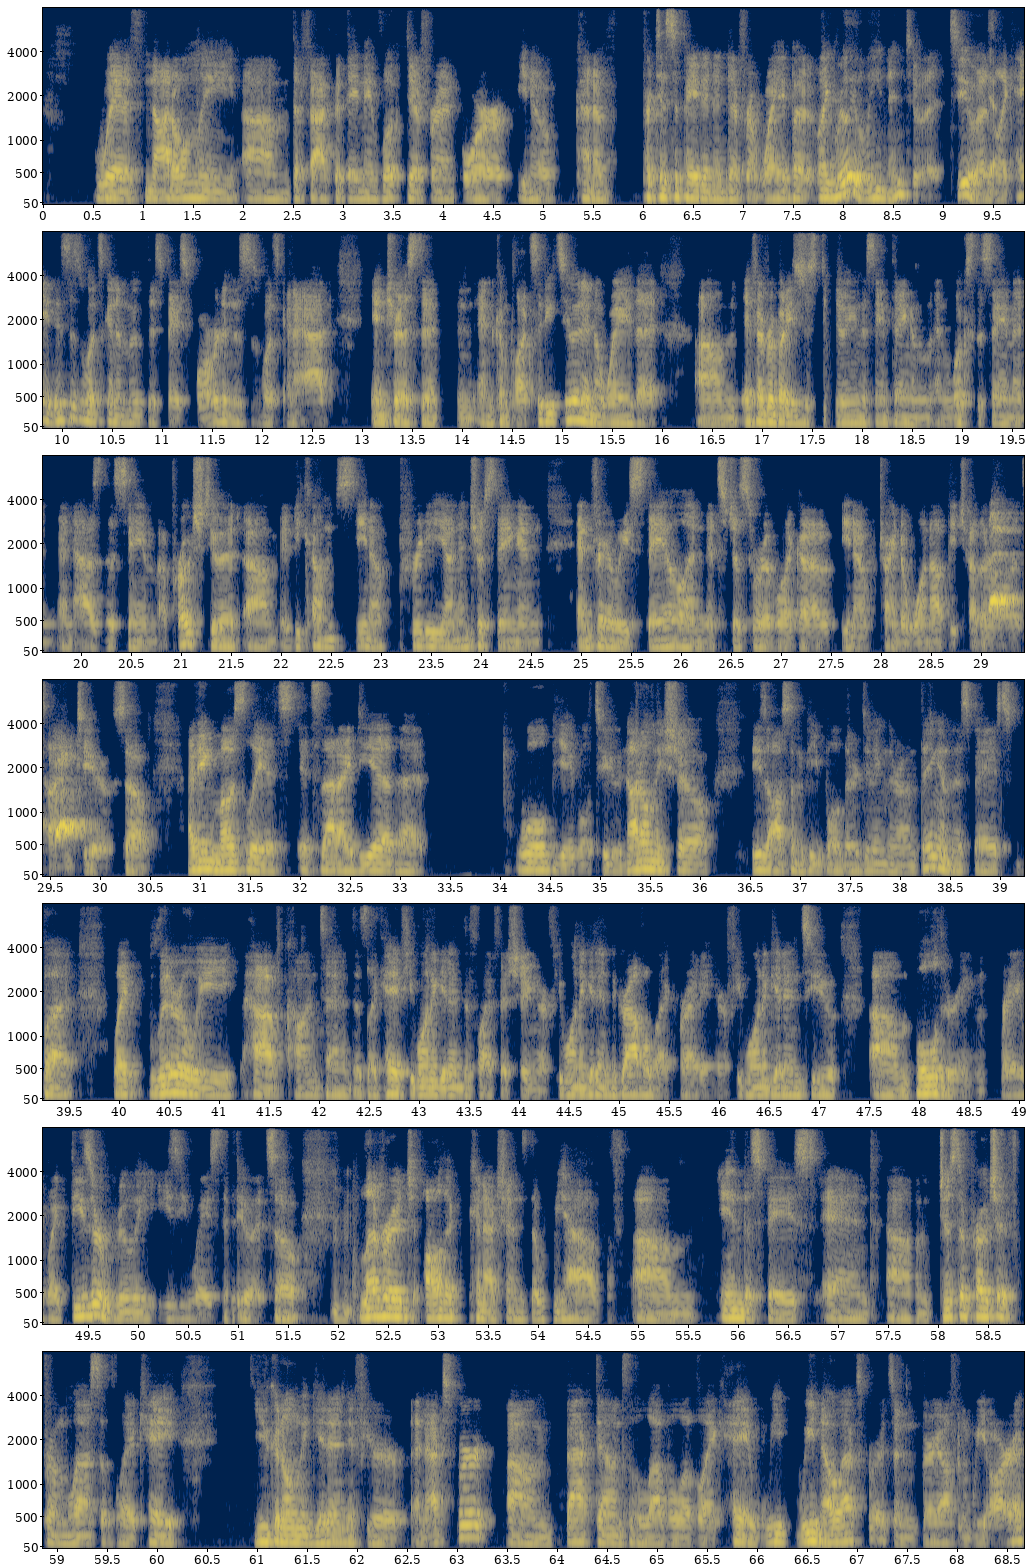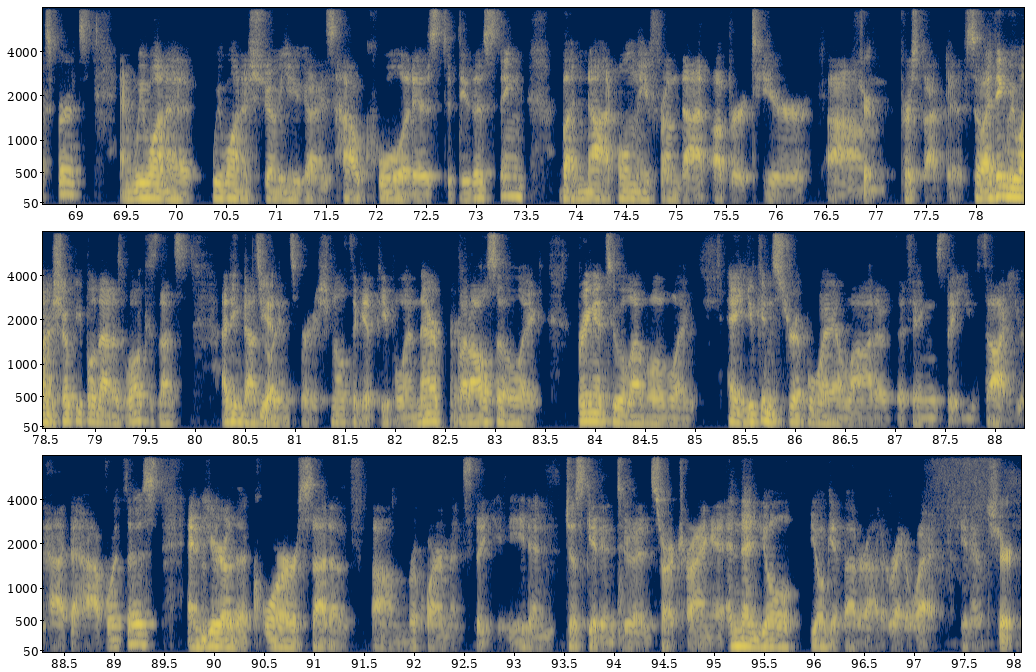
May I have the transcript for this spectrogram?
with not only um, the fact that they may look different or you know kind of participate in a different way, but like really lean into it too, as yeah. like, hey, this is what's going to move the space forward, and this is what's going to add interest and, and, and complexity to it in a way that um, if everybody's just doing the same thing and, and looks the same and, and, has the same approach to it, um, it becomes you know pretty uninteresting and and fairly stale, and it's just sort of like a you know trying to one up each other all the time too. So I think mostly it's it's that idea that we'll be able to not only show these awesome people that are doing their own thing in this space, but like literally have content that's like, hey, if you want to get into fly fishing, or if you want to get into gravel bike riding, or if you want to get into um, bouldering, right? Like these are really easy ways to do it. So mm-hmm. leverage all the connections that we have. Um, in the space and um, just approach it from less of like hey you can only get in if you're an expert um, back down to the level of like hey we we know experts and very often we are experts and we want to we want to show you guys how cool it is to do this thing but not only from that upper tier um, sure. perspective so i think we want to show people that as well because that's I think that's yeah. really inspirational to get people in there, but also like bring it to a level of like, hey, you can strip away a lot of the things that you thought you had to have with this, and mm-hmm. here are the core set of um, requirements that you need, and just get into it and start trying it, and then you'll you'll get better at it right away. You know, sure.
